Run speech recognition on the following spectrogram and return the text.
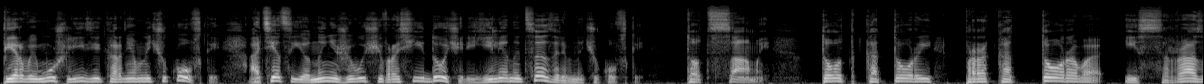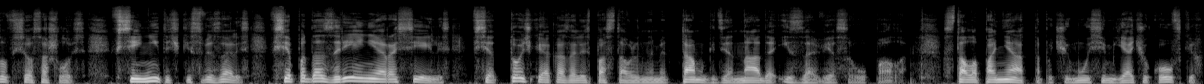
первый муж Лидии Корневны Чуковской, отец ее ныне живущей в России дочери Елены Цезаревны Чуковской. Тот самый, тот, который, про которого и сразу все сошлось. Все ниточки связались, все подозрения рассеялись, все точки оказались поставленными там, где надо, и завеса упала. Стало понятно, почему семья Чуковских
